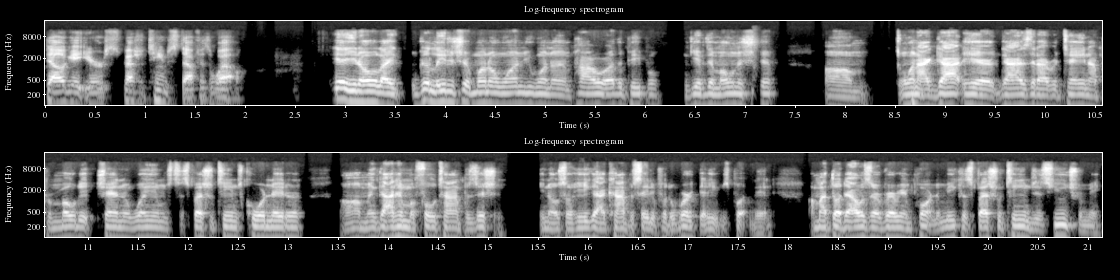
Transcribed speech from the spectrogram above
delegate your special team stuff as well? Yeah, you know, like good leadership one on one, you want to empower other people, give them ownership. Um, when I got here, guys that I retained, I promoted Chandler Williams to special teams coordinator um, and got him a full time position. You know, so he got compensated for the work that he was putting in. Um, I thought that was very important to me because special teams is huge for me.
